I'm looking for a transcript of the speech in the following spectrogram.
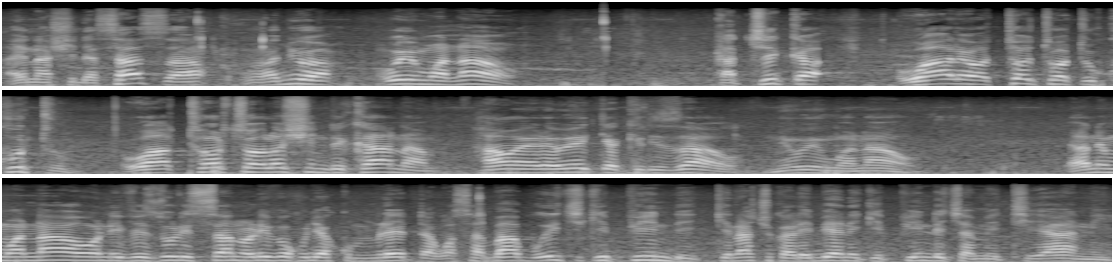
Haina shida. Sasa unajua huyu mwanao katika wale watoto watukutu, watoto walioshindikana, hawaeleweki akili zao, ni huyu mwanao. Yaani mwanao ni vizuri sana ulivyokuja kumleta, kwa sababu hichi kipindi kinachokaribia ni kipindi cha mitihani.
